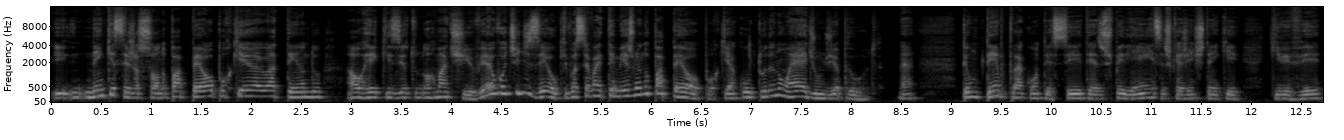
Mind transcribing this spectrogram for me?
e nem que seja só no papel, porque eu atendo ao requisito normativo. E aí eu vou te dizer, o que você vai ter mesmo é no papel, porque a cultura não é de um dia para o outro. Né? Tem um tempo para acontecer, tem as experiências que a gente tem que, que viver.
